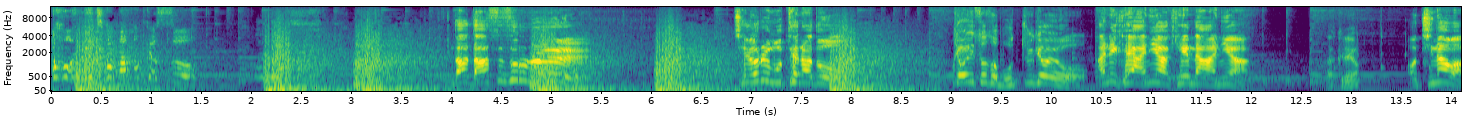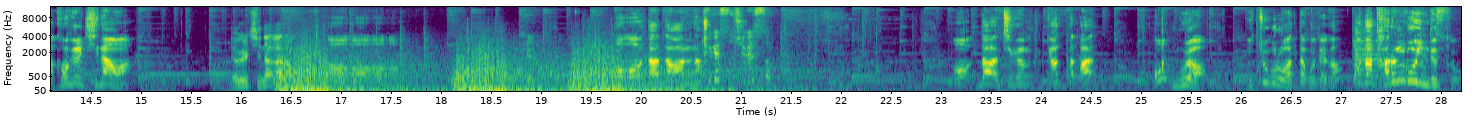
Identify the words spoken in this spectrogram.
어, 언니 잡아먹혔어. 나, 나 스스로를 제어를 못해 나도 껴있어서 못 죽여요 아니 걔 아니야 걔 나 아니야 아 그래요? 어 지나와 거길 지나와 여길 지나가라고? 나 나왔나? 죽였어 죽였어. 어 나 지금 꼈다 아 어? 뭐야 이쪽으로 왔다고 내가? 어 나 다른 거인 됐어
